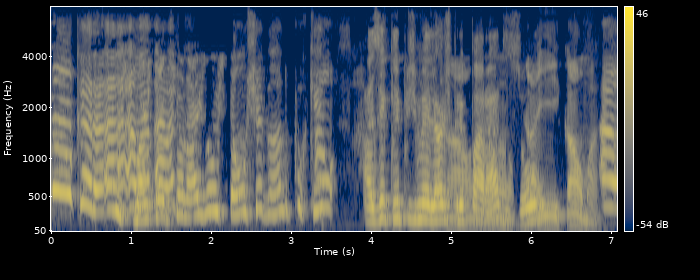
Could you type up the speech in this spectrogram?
Não, cara, a- os a- mais a- a- tradicionais não estão chegando porque a- as equipes melhores Não, preparadas não, não, ou peraí, calma. A-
